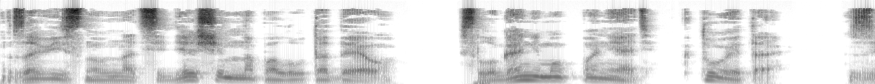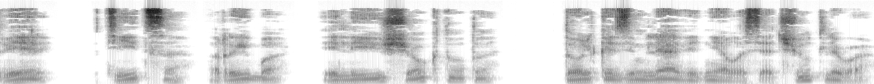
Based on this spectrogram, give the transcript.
зависнув над сидящим на полу Тадео. Слуга не мог понять, кто это – зверь, птица, рыба или еще кто-то. Только земля виднелась отчетливо,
